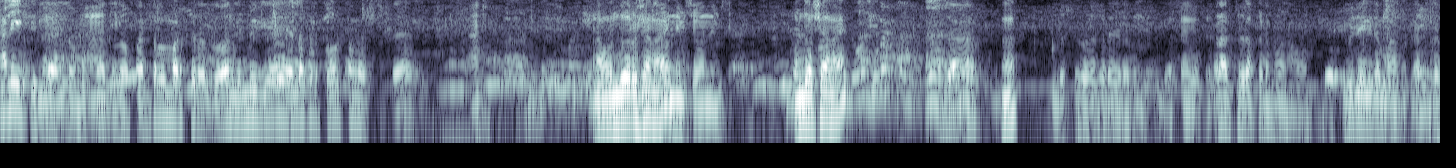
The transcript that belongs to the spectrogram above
ಖಾಲಿ ಐತಿ ಇಲ್ಲ ಇಲ್ಲ ನಾವು ಕಂಟ್ರೋಲ್ ಮಾಡ್ತಿರೋದು ನಿಮಗೆ ಎಲ್ಲ ಕಡೆ ತೋರ್ಸಂಗ ಅನ್ಸುತ್ತೆ ನಾವು ವರ್ಷನಾ? ಒಂದ್ ನಿಮಿಷ ಒಂದ್ ನಿಮಿಷ. ಒಂದು ವರ್ಷನಾ? ಹೌದಾ ವರ್ಷದ ಒಳಗಡೆ ಇರೋದು ಅಣ್ಣ ಚೂರು ಆ ಕಡೆ ವಿಡಿಯೋ ಗಿಡ ಮಾಡ್ಬಿಟ್ಟು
